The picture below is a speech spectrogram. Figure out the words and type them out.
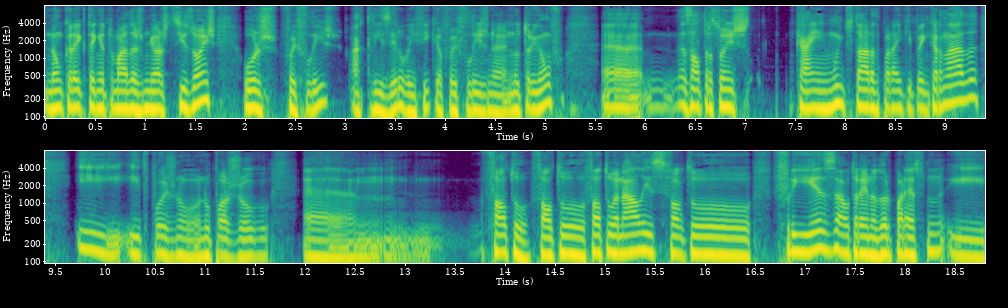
não creio que tenha tomado as melhores decisões. Hoje foi feliz, há que dizer, o Benfica foi feliz na, no triunfo. Uh, as alterações caem muito tarde para a equipa encarnada e, e depois no, no pós-jogo faltou, faltou, faltou análise, faltou frieza ao treinador, parece-me, e,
